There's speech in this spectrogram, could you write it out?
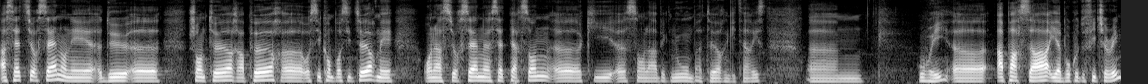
à 7 sur scène, on est deux chanteurs, rappeurs, aussi compositeurs, mais on a sur scène sept personnes qui sont là avec nous, un batteur, un guitariste. Euh, oui, euh, à part ça, il y a beaucoup de featuring.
